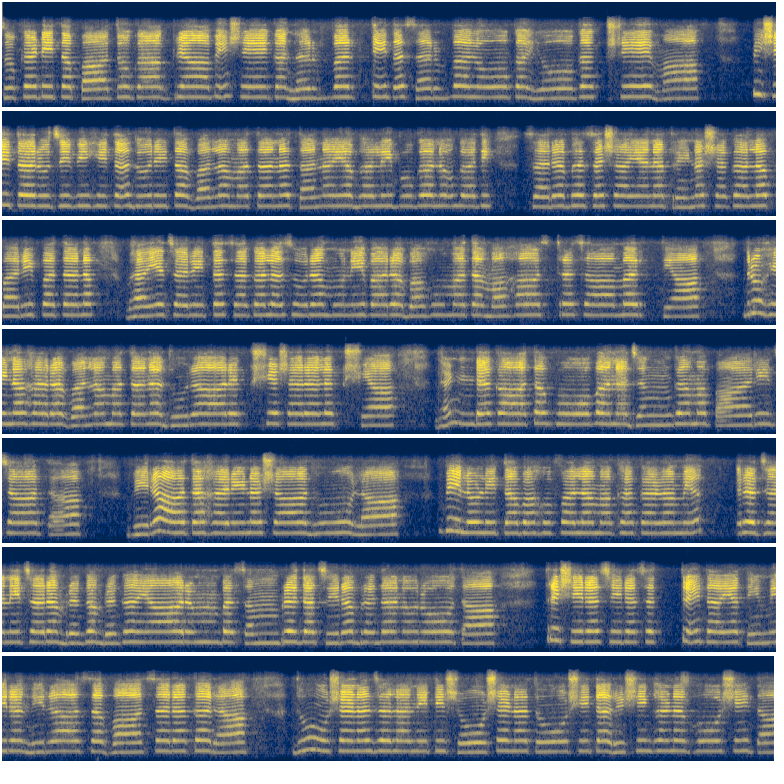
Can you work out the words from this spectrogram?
सुघटितपातुगाग्राभिषेक निर्वर्तित सर्वलोकयोगक्षेमा पिषितरुचिविहित दुरित तृणशकल परिपतन भयचरित सकल सुरमुनिवर बहुमत महास्त्रसामर्थ्या द्रुहिणहरबलमतनधुरारक्ष्य शरलक्ष्या दण्डकातपोवनजङ्गमपारिजाता विरातहरिणशाधूला विलुलितबहुफलमखकलमिजनिचर रजनिचरमृगमृगयारम्भसम्भृदचिरभृदनुरोता मृगयारम्भसम्भृद दूषणजलनितिशोषणतोषित ऋषिघणघोषिता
